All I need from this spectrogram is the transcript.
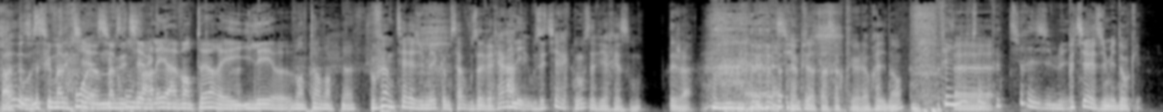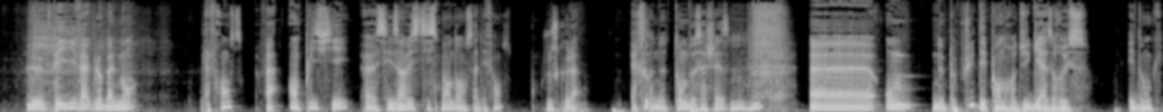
Ah, si parce que vous Macron, étiez- euh, si Macron parlait à 20h et il est euh, 20h29. Je vous fais un petit résumé comme ça, vous avez rien Allez. Vous étiez avec nous, vous aviez raison, déjà. Euh, c'est bien plus intéressant que la présidente. Fais-nous Euh, ton petit résumé. Petit résumé. Donc, le pays va globalement, la France, va amplifier euh, ses investissements dans sa défense. Jusque-là, personne ne tombe de sa chaise. Mhm. Euh, on ne peut plus dépendre du gaz russe. Et donc,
